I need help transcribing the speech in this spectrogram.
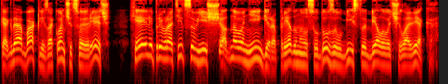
Когда Бакли закончит свою речь, Хейли превратится в еще одного нигера, преданного суду за убийство белого человека.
